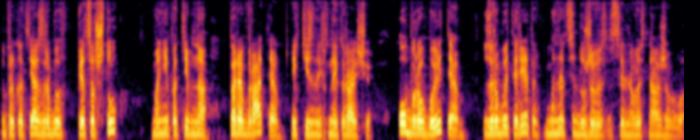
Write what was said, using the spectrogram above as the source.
наприклад, я зробив 500 штук, мені потрібно перебрати, які з них найкращі, обробити, зробити ретик, мене це дуже сильно виснажувало.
